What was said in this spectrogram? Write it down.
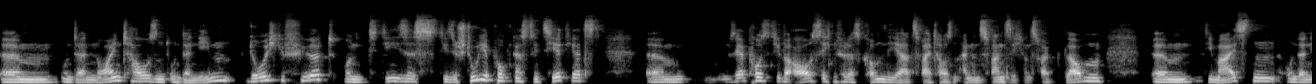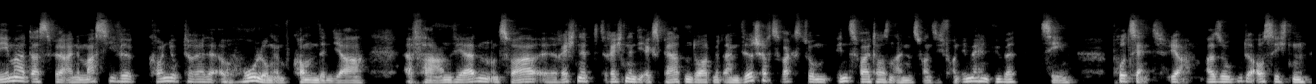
ähm, unter 9000 Unternehmen durchgeführt. Und dieses, diese Studie prognostiziert jetzt ähm, sehr positive Aussichten für das kommende Jahr 2021. Und zwar glauben ähm, die meisten Unternehmer, dass wir eine massive konjunkturelle Erholung im kommenden Jahr erfahren werden. Und zwar äh, rechnet, rechnen die Experten dort mit einem Wirtschaftswachstum in 2021 von immerhin über 10 Prozent. Ja, also gute Aussichten,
